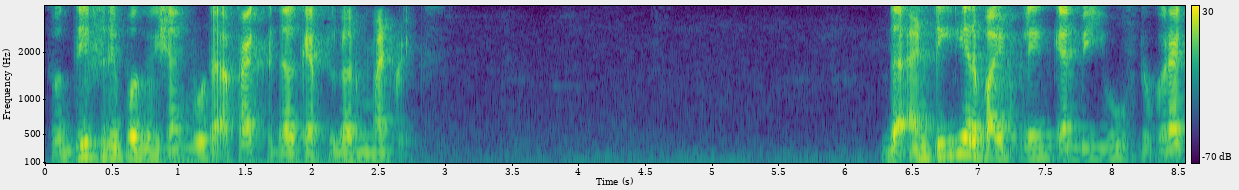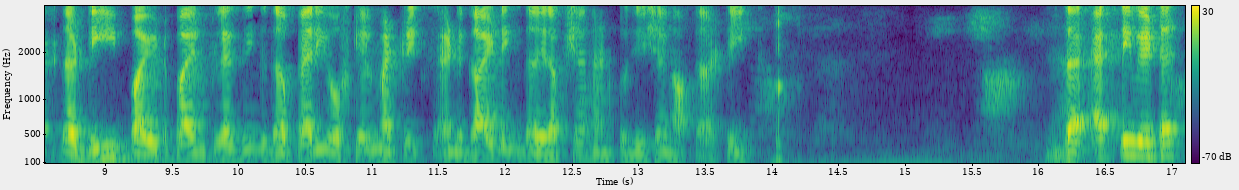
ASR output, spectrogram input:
So this reposition would affect the capsular matrix. The anterior bite plane can be used to correct the deep bite by influencing the periosteal matrix and guiding the eruption and position of the teeth. The activator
